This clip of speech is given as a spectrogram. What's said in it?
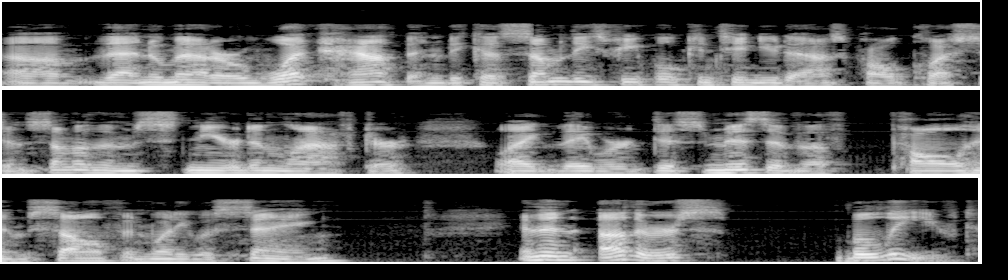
um, that no matter what happened, because some of these people continued to ask Paul questions, some of them sneered in laughter, like they were dismissive of Paul himself and what he was saying. And then others believed.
